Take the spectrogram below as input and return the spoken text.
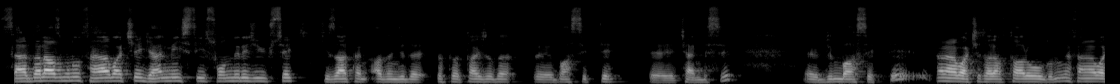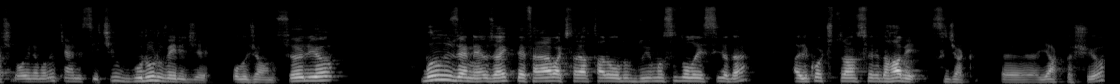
Serdar Azmun'un Fenerbahçe'ye gelme isteği son derece yüksek ki zaten az önce de röportajda da e, bahsetti e, kendisi. E, dün bahsetti. Fenerbahçe taraftarı olduğunu ve Fenerbahçe'de oynamanın kendisi için gurur verici olacağını söylüyor. Bunun üzerine özellikle Fenerbahçe taraftarı olduğunu duyması dolayısıyla da Ali Koç transferi daha bir sıcak e, yaklaşıyor.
